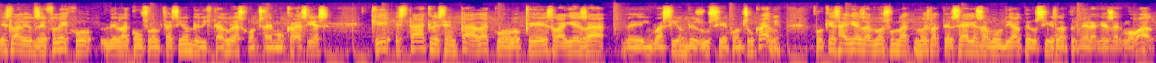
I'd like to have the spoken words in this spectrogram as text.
es la del reflejo de la confrontación de dictaduras contra democracias que está acrecentada con lo que es la guerra de invasión de Rusia contra Ucrania, porque esa guerra no es, una, no es la tercera guerra mundial, pero sí es la primera guerra global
